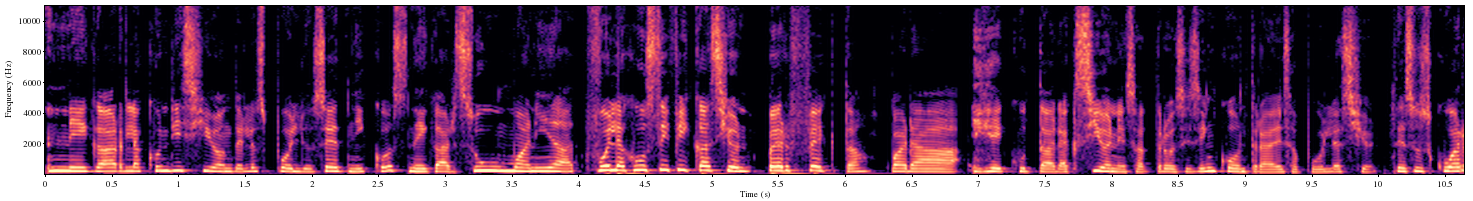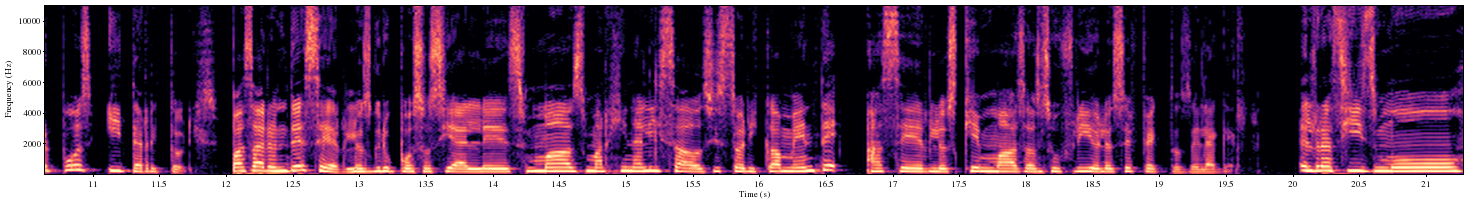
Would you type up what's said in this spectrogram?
negar la condición de los pueblos étnicos, negar su humanidad, fue la justificación perfecta para ejecutar acciones atroces en contra de esa población, de sus cuerpos y territorios. Pasaron de ser los grupos sociales más marginalizados históricamente a ser los que más han sufrido los efectos de la guerra. El racismo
